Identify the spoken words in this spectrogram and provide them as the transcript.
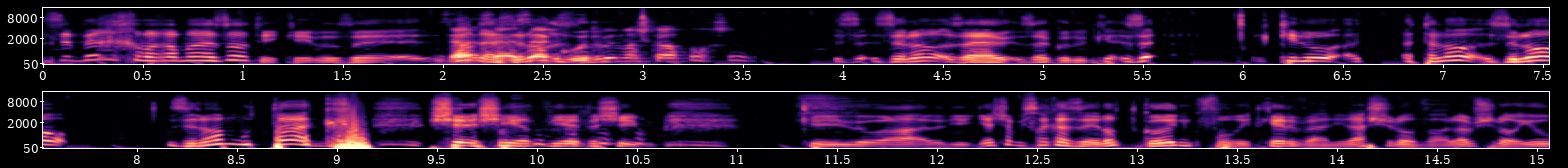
זה בערך ברמה הזאת, כאילו זה... זה לא יודע, זה- לא- זה הגודווין מה שקרה פה עכשיו? זה זה לא, זה זה הגודל, זה כאילו, אתה לא, זה לא, זה לא המותג ש- שיביא אנשים. כאילו, ה- יש במשחק הזה לא going for it, כן, והעלילה שלו והעולם שלו היו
